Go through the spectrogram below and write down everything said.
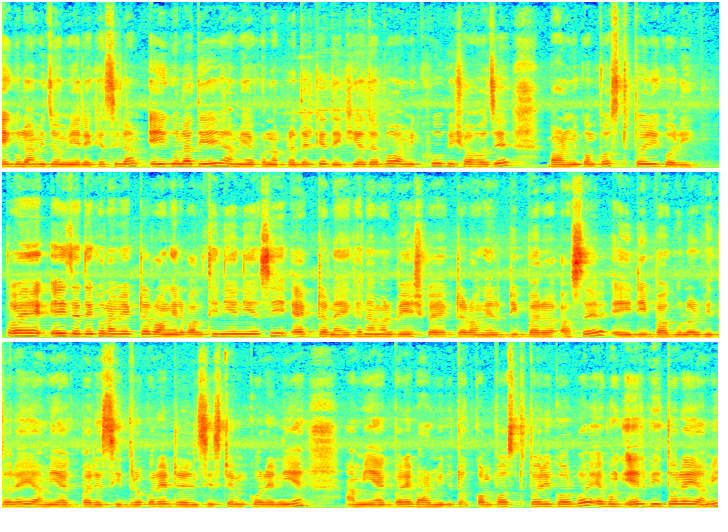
এইগুলো আমি জমিয়ে রেখেছিলাম। এইগুলা দিয়েই আমি এখন আপনাদেরকে দেখিয়ে দেব, আমি খুবই সহজে ভার্মি কম্পোস্ট তৈরি করি। তো এই যে দেখুন, আমি একটা রঙের বালতি নিয়ে নিয়েছি। একটা না, এখানে আমার বেশ কয়েকটা রঙের ডিব্বা আছে। এই ডিব্বাগুলোর ভিতরেই আমি একবারে ছিদ্র করে ড্রেন সিস্টেম করে নিয়ে আমি একবারে ভার্মি কম্পোস্ট তৈরি করব এবং এর ভিতরেই আমি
